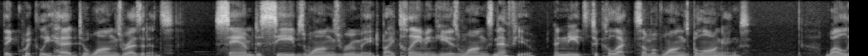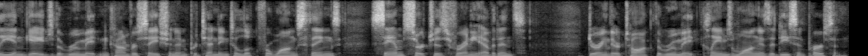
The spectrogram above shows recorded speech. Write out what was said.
They quickly head to Wang's residence. Sam deceives Wang's roommate by claiming he is Wang's nephew and needs to collect some of Wang's belongings. While Lee engaged the roommate in conversation and pretending to look for Wang's things, Sam searches for any evidence. During their talk, the roommate claims Wang is a decent person.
